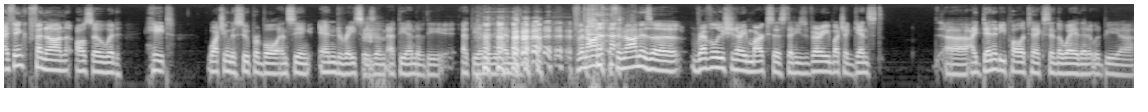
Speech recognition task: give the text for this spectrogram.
I think Fanon also would hate watching the Super Bowl and seeing end racism at the end of the at the end of the end. Fanon Fanon is a revolutionary Marxist, and he's very much against uh, identity politics in the way that it would be uh,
